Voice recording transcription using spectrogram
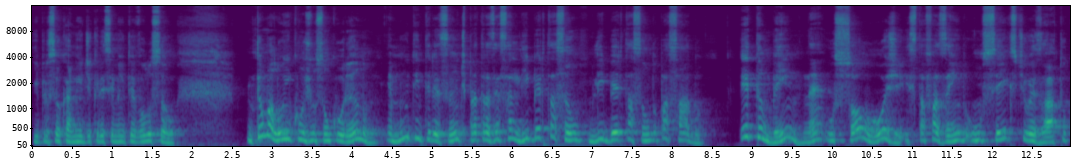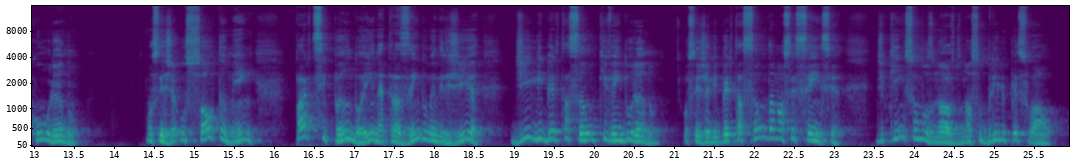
ir para o seu caminho de crescimento e evolução. Então, uma lua em conjunção com Urano é muito interessante para trazer essa libertação, libertação do passado. E também, né, o Sol hoje está fazendo um sextil exato com Urano. Ou seja, o Sol também participando aí, né, trazendo uma energia de libertação que vem do Urano. Ou seja, libertação da nossa essência, de quem somos nós, do nosso brilho pessoal.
